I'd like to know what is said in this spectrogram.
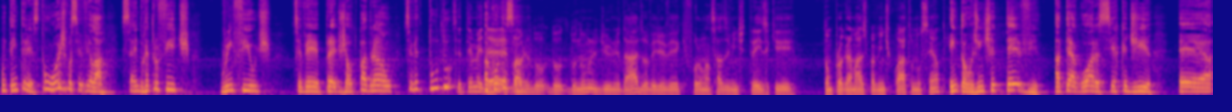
não tem interesse. Então hoje você vê lá saindo retrofit, greenfield, você vê prédios de alto padrão, você vê tudo Você tem uma ideia, Cláudio, do, do, do, número de unidades ou VGV que foram lançadas em 23 e que estão programadas para 24 no centro? Então, a gente teve até agora cerca de é,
